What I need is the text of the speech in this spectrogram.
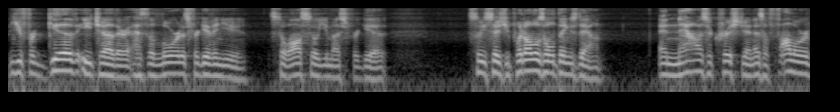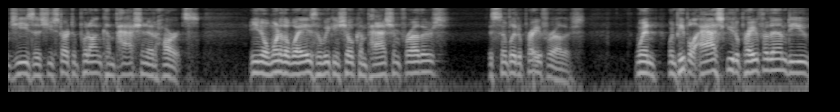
you forgive each other as the Lord has forgiven you. So also you must forgive. So he says, You put all those old things down. And now, as a Christian, as a follower of Jesus, you start to put on compassionate hearts. You know, one of the ways that we can show compassion for others is simply to pray for others. When, when people ask you to pray for them, do you,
